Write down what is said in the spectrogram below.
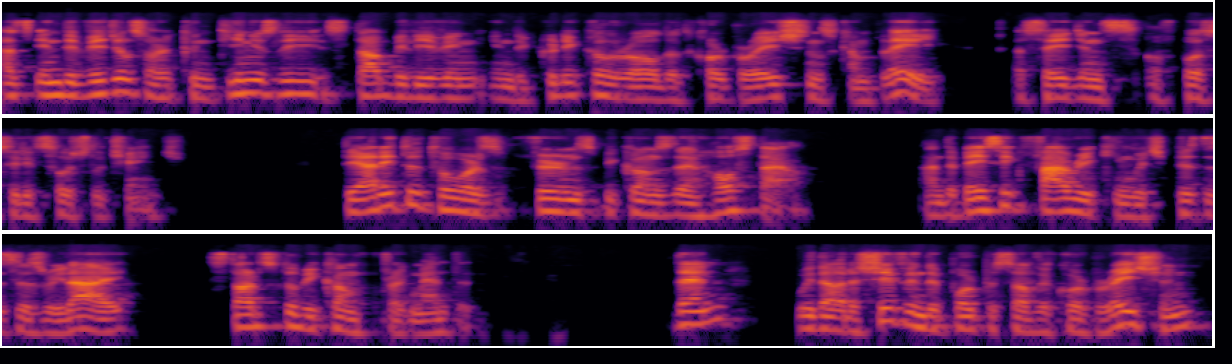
as individuals are continuously stop believing in the critical role that corporations can play as agents of positive social change. The attitude towards firms becomes then hostile, and the basic fabric in which businesses rely starts to become fragmented. Then, without a shift in the purpose of the corporation,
